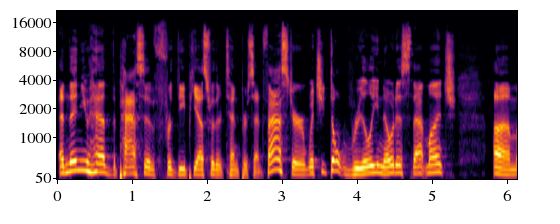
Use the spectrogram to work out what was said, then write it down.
And then you had the passive for DPS for their 10% faster, which you don't really notice that much. Um,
